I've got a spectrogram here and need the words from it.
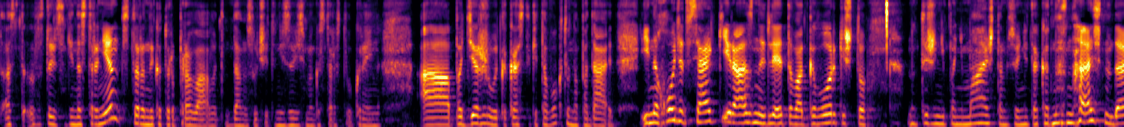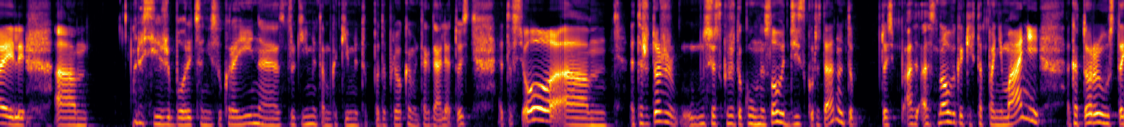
остаются не на стороне стороны, которая права, в этом данном случае это независимое государство Украины, а поддерживают как раз-таки того, кто нападает. И находят всякие разные для этого отговорки, что ну ты же не понимаешь, там все не так однозначно, да, или Россия же борется не с Украиной, а с другими там какими-то подоплеками и так далее. То есть это все, это же тоже, ну, сейчас скажу такое умное слово, дискурс, да, ну это то есть основы каких-то пониманий, которые уста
